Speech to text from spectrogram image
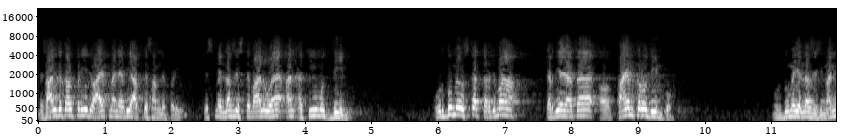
मिसाल के तौर पर ये जो आयत मैंने अभी आपके सामने पढ़ी, इसमें लफ्ज इस्तेमाल हुआ है, अन अकीमुद्दीन। उर्दू में उसका तर्जमा कर दिया जाता है, और कायम करो दीन को। उर्दू में यह लफ्ज मानी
